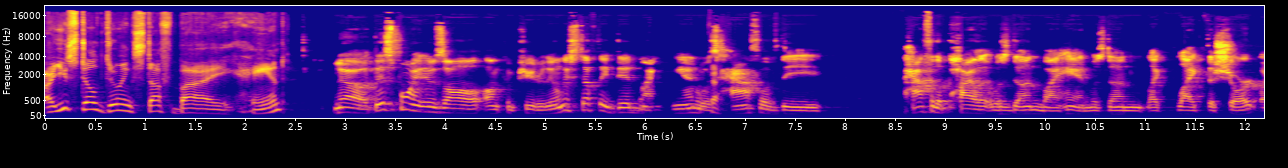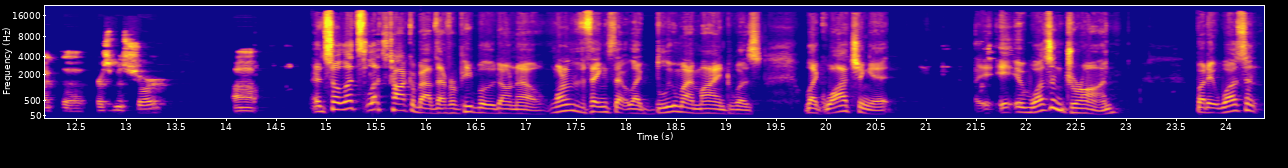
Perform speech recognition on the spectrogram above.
are you still doing stuff by hand? No, at this point it was all on computer. The only stuff they did by hand was okay. half of the half of the pilot was done by hand. Was done like like the short, like the Christmas short. Uh, and so let's let's talk about that for people who don't know. One of the things that like blew my mind was like watching it. It, it wasn't drawn, but it wasn't.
